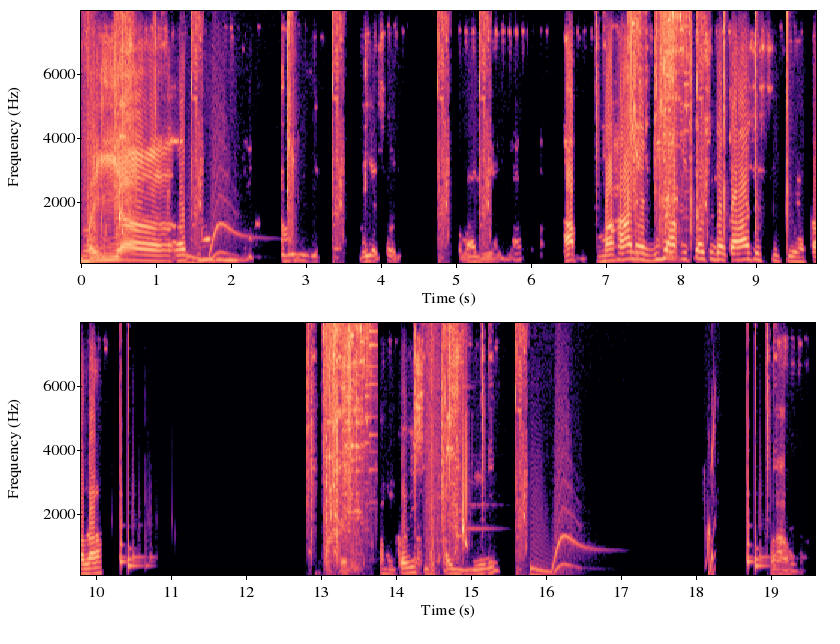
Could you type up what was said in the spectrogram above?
भैया। आप महान है भैया आप इतना सुंदर कहाँ से सीखे है, कला? हमको भी सिखाइए। वाह।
